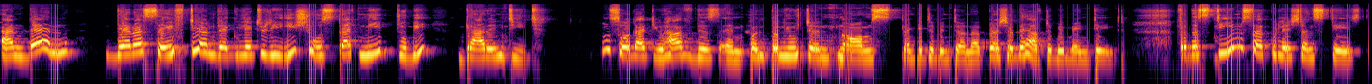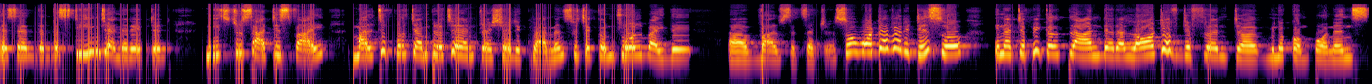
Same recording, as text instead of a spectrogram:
And then there are safety and regulatory issues that need to be guaranteed. So that you have this um, pollutant norms, negative internal pressure, they have to be maintained. For the steam circulation stage, they said that the steam generated needs to satisfy multiple temperature and pressure requirements, which are controlled by the uh, valves, etc. So whatever it is, so in a typical plant, there are a lot of different uh, you know components,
